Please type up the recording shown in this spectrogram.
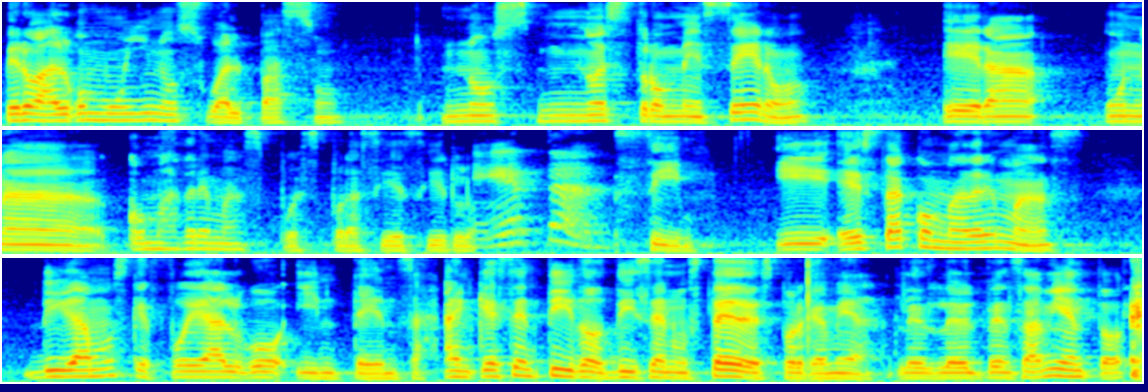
pero algo muy inusual pasó. Nos, nuestro mesero era una comadre más, pues por así decirlo. Neta. Sí, y esta comadre más, digamos que fue algo intensa. ¿En qué sentido dicen ustedes? Porque mira, les leo el pensamiento.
